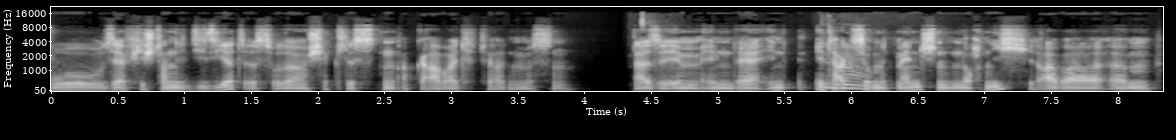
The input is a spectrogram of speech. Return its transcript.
wo sehr viel standardisiert ist oder Checklisten abgearbeitet werden müssen. Also eben in der in Interaktion genau. mit Menschen noch nicht, aber ähm,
